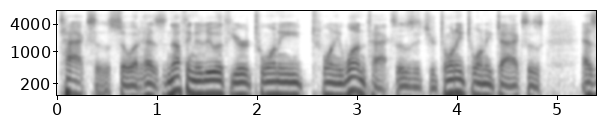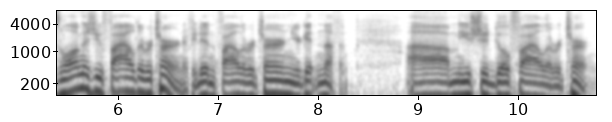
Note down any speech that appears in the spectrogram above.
taxes. So it has nothing to do with your 2021 taxes. It's your 2020 taxes. As long as you filed a return. If you didn't file a return, you're getting nothing. Um, you should go file a return.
